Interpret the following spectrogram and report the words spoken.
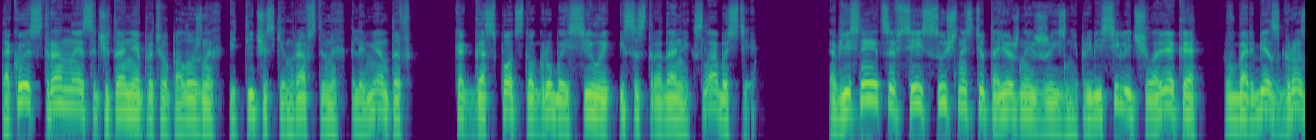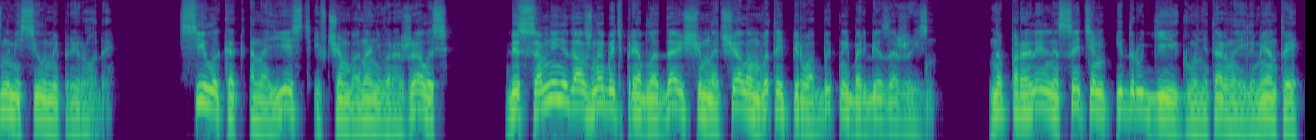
Такое странное сочетание противоположных этически-нравственных элементов, как господство грубой силы и сострадание к слабости, объясняется всей сущностью таежной жизни, при бессилии человека в борьбе с грозными силами природы. Сила, как она есть и в чем бы она ни выражалась, без сомнения должна быть преобладающим началом в этой первобытной борьбе за жизнь. Но параллельно с этим и другие гуманитарные элементы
